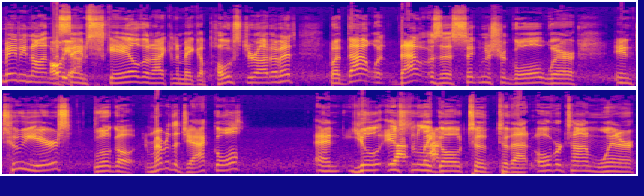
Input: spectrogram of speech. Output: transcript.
Maybe not in the Oh, yeah. same scale. They're not going to make a poster out of it, but that was that was a signature goal where in two years we'll go. Remember the Jack goal, and you'll instantly go to to that overtime winner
